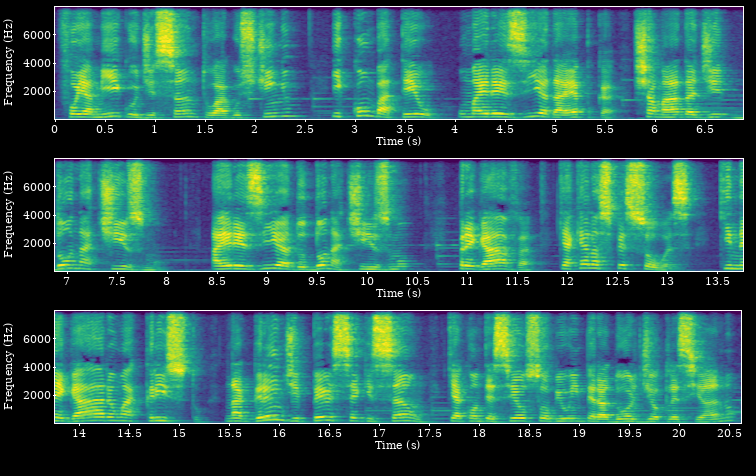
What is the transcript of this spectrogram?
foi amigo de Santo Agostinho e combateu uma heresia da época chamada de Donatismo. A heresia do Donatismo pregava que aquelas pessoas que negaram a Cristo na grande perseguição que aconteceu sob o imperador Diocleciano,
